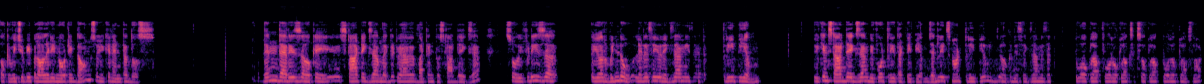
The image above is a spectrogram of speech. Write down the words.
okay which you people already noted down so you can enter those then there is okay start exam like that we have a button to start the exam so if it is uh, your window let us say your exam is at 3 p.m you can start the exam before 3:30 p.m. Generally, it's not 3 p.m. Okay, this exam is at 2 o'clock, 4 o'clock, 6 o'clock, 12 o'clock slot.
